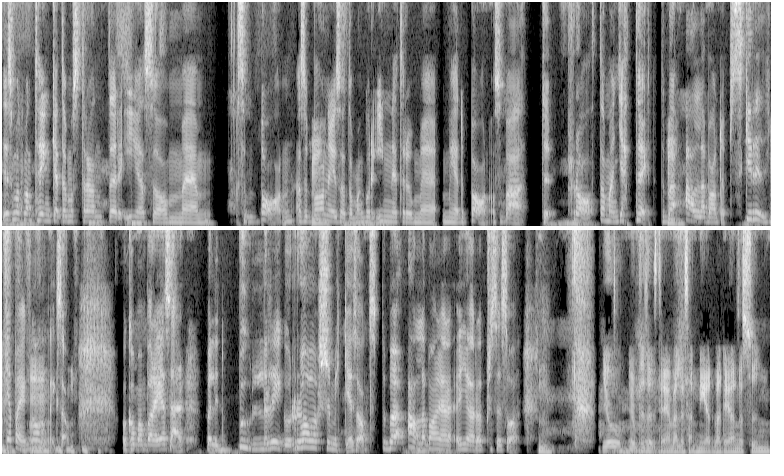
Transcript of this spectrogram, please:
Det är som att man tänker att demonstranter är som, eh, som barn. Alltså barn är ju så att om man går in i ett rum med, med barn och så bara typ pratar man jättehögt, då börjar alla barn typ skrika på en gång. Liksom. Och om man bara är så här väldigt bullrig och rör sig mycket och sånt, då börjar alla barn göra, göra precis så. Jo, jo, precis. Det är en väldigt så här, nedvärderande syn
